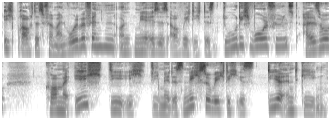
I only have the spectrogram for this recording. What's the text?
ich brauche das für mein Wohlbefinden und mir ist es auch wichtig, dass du dich wohlfühlst. Also komme ich, die ich, die mir das nicht so wichtig ist, dir entgegen.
